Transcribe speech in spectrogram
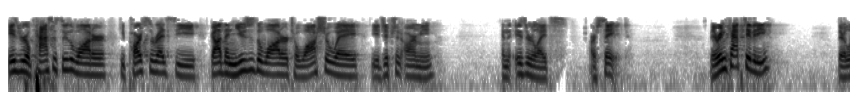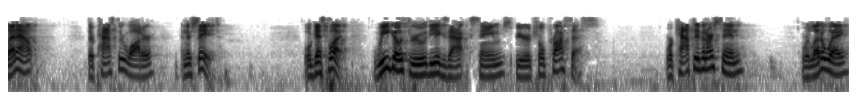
Israel passes through the water. He parts the Red Sea. God then uses the water to wash away the Egyptian army. And the Israelites are saved. They're in captivity. They're let out. They're passed through water. And they're saved. Well, guess what? We go through the exact same spiritual process. We're captive in our sin. We're led away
